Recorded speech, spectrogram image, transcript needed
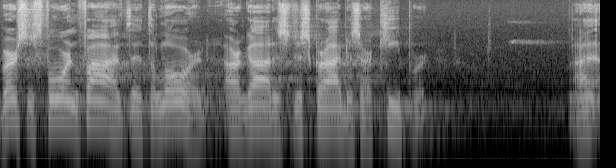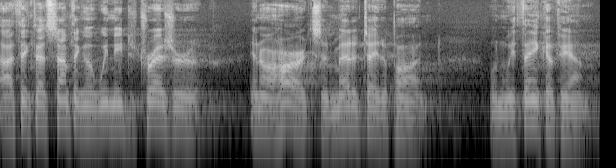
verses 4 and 5, that the Lord, our God, is described as our keeper. I, I think that's something that we need to treasure in our hearts and meditate upon when we think of Him.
